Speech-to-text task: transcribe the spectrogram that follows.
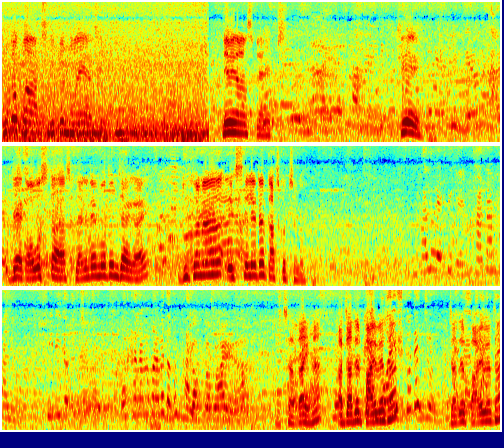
দুটো পাঁচ দুটো নয় আছে। নেমে গেলাম স্প্ল্যানেট কে? দেখ অবস্থা স্প্ল্যানেটের মতন জায়গায় দুখানা এক্সকেলেটার কাজ করছে না। ভালো একদিকে হাঁটা ভালো। সিঁড়ি যত ওঠানামা করবে তত ভালো। আচ্ছা তাই না আর যাদের পায়ে ব্যথা যাদের পায়ে ব্যথা?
